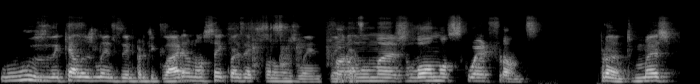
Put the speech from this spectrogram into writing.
o uso daquelas lentes em particular, eu não sei quais é que foram as lentes. Foram umas Lomo Square Front. Pronto, mas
